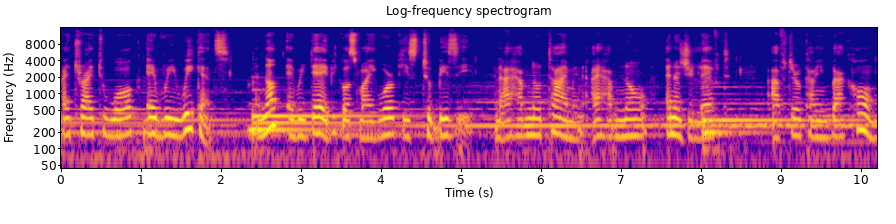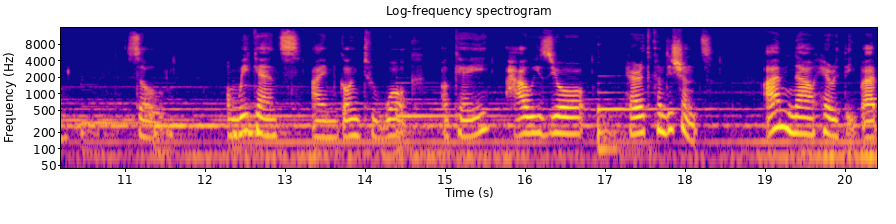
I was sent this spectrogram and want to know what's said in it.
I try to walk every weekend and not every day because my work is too busy and I have no time and I have no energy left after coming back home. So on weekends, I'm going to walk. Okay, how is your health conditions? I'm now healthy, but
